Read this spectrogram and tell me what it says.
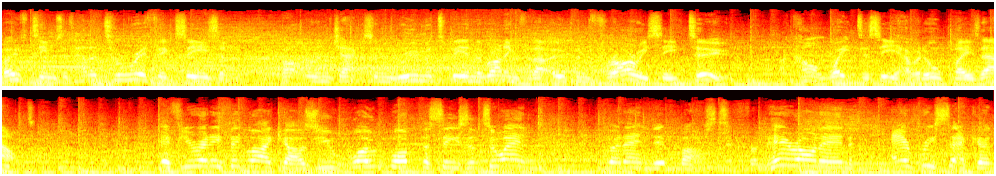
Both teams have had a terrific season. Butler and Jackson rumoured to be in the running for that open Ferrari seat too. I can't wait to see how it all plays out. If you're anything like us, you won't want the season to end, but end it must. From here on in, every second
